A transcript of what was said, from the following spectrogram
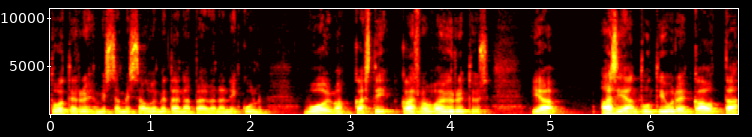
tuoteryhmissä, missä olemme tänä päivänä niin kuin voimakkaasti kasvava yritys. Ja asiantuntijuuden kautta,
